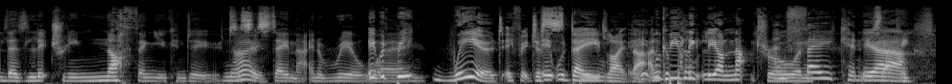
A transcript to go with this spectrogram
there's literally nothing you can do to No. sustain that in a real It way would be weird if it just It would stayed be- like that and would be- completely unnatural and, fake and Yeah. exactly.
